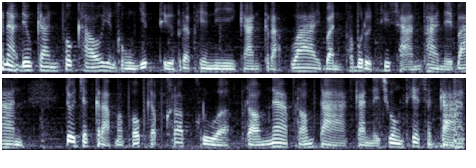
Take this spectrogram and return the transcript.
ขณะเดียวกันพวกเขายังคงยึดถือประเพณีการกราบไหว้บรรพบุรุษที่ศาลภายในบ้าน โดยจะกลับมาพบกับครอบครัวพร้อมหน้าพร้อมตากันในช่วงเทศกาล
